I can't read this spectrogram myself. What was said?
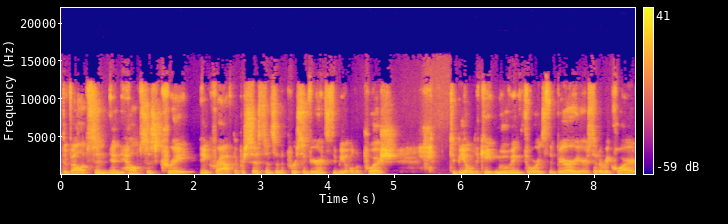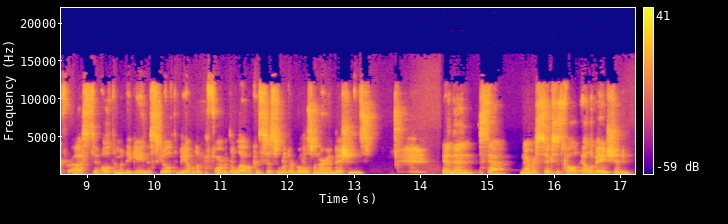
develops and, and, helps us create and craft the persistence and the perseverance to be able to push, to be able to keep moving towards the barriers that are required for us to ultimately gain the skill to be able to perform at the level consistent with our goals and our ambitions. And then step number six is called elevation.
